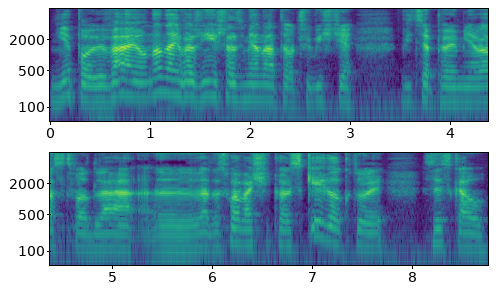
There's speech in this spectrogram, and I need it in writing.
nie porywają. No, najważniejsza zmiana to oczywiście wicepremierostwo dla e, Radosława Sikorskiego, który zyskał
